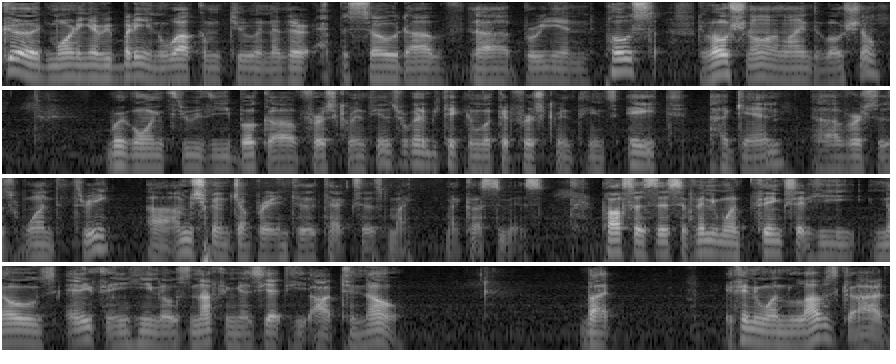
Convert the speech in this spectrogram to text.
Good morning, everybody, and welcome to another episode of the Berean Post devotional, online devotional. We're going through the book of First Corinthians. We're going to be taking a look at First Corinthians 8 again, uh, verses 1 to 3. Uh, I'm just going to jump right into the text as my, my custom is. Paul says this If anyone thinks that he knows anything, he knows nothing as yet he ought to know. But if anyone loves God,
